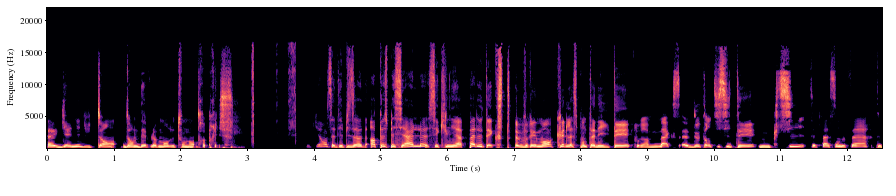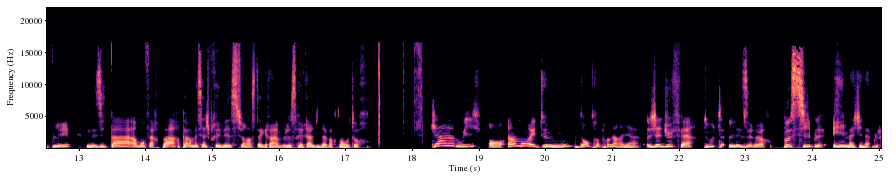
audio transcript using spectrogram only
euh, gagner du temps dans le développement de ton entreprise. Ce qui rend cet épisode un peu spécial, c'est qu'il n'y a pas de texte, vraiment que de la spontanéité, pour un max d'authenticité. Donc si cette façon de faire te plaît, n'hésite pas à m'en faire part par message privé sur Instagram, je serai ravie d'avoir ton retour. Car oui, en un an et demi d'entrepreneuriat, j'ai dû faire toutes les erreurs possibles et imaginables.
